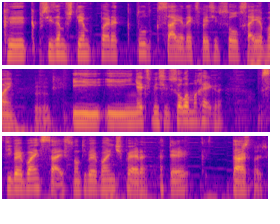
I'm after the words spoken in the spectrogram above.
que, que, precisamos de tempo para que tudo que saia da Expensive Soul saia bem. Uhum. E, e, em Expensive Soul é uma regra. Se estiver bem, sai. Se não estiver bem, espera até estar. Que esteja.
